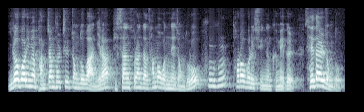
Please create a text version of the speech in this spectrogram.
잃어버리면 밤잠 설칠 정도가 아니라 비싼 술 한 잔 사 먹었네 정도로 훌훌 털어버릴 수 있는 금액을 세 달 정도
